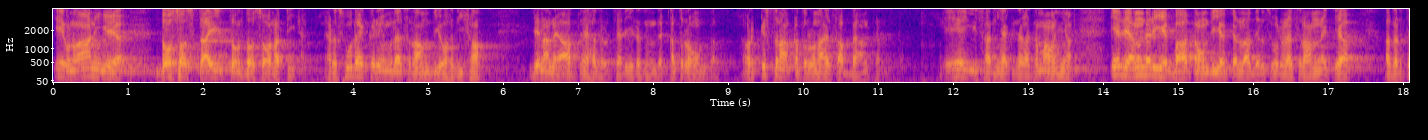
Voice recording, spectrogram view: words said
یہ عنوان ہی ہے، دو سو ستائی تو دو سو انتی تک. رسول کریم علیہ السلام دی وہ حدیثاں جنہاں نے آپ نے حضرت علی رضی اللہ قتل ہون دا اور کس طرح قتل ہونا ہے سب بیان کر دیتا۔ یہ ہی ساریاں ایک جگہ جمع ہوئیاں یہ دے اندر یہ بات آندی ہے کہ اللہ دے رسول علیہ السلام نے کیا، حضرت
